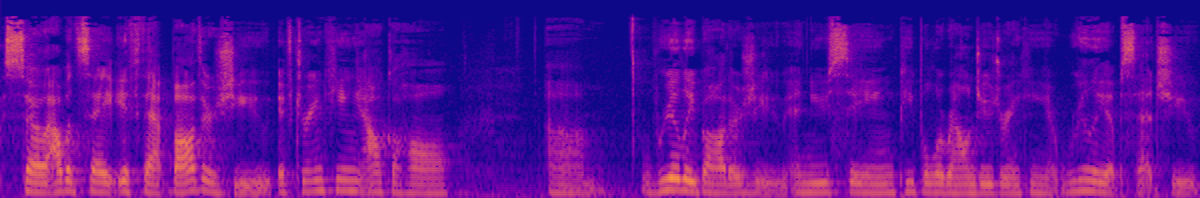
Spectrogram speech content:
so I would say if that bothers you, if drinking alcohol um, really bothers you and you seeing people around you drinking it really upsets you,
